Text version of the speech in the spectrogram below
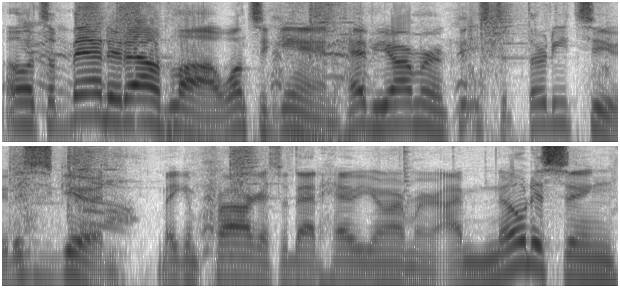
Oh, it's a Bandit Outlaw, once again. Heavy armor increased to 32. This is good. Making progress with that heavy armor. I'm noticing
